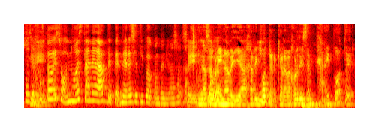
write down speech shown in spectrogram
porque Sí. justo eso, no está en edad de tener ese tipo de contenido a su alcance. Sí. Una sobrina veía a Harry Y- Potter, que a lo mejor dicen, Harry Potter.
